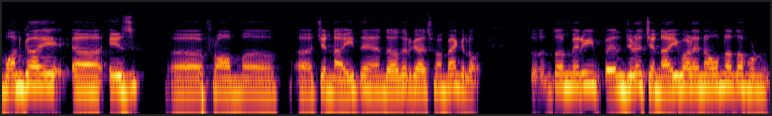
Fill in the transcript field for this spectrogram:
one guy is from Chennai ਤੇ the other guys from Bangalore so ਤਾਂ ਮੇਰੀ ਜਿਹੜਾ ਚੇਨਈ ਵਾਲੇ ਨਾਲ ਉਹਨਾਂ ਦਾ ਹੁਣ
